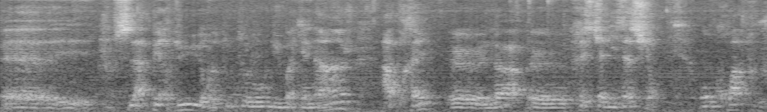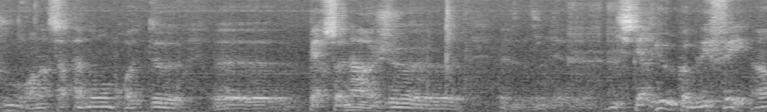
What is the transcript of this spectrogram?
tout cela perdure tout au long du Moyen Âge, après la christianisation. On croit toujours en un certain nombre de personnages mystérieux comme les fées. Hein.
